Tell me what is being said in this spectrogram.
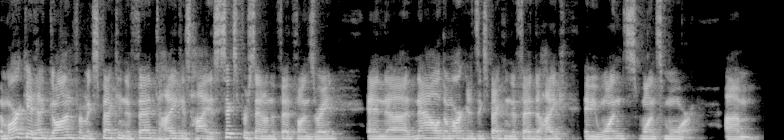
The market had gone from expecting the Fed to hike as high as 6% on the Fed funds rate, and now the market is expecting the Fed to hike maybe once, once more. Um,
